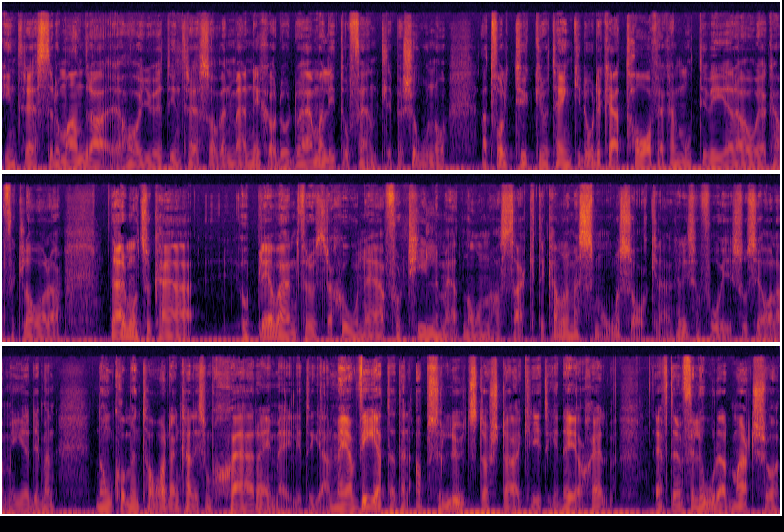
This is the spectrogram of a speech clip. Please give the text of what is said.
intresse, de andra har ju ett intresse av en människa och då, då, är man lite offentlig person. Och att folk tycker och tänker då, det kan jag ta för jag kan motivera och jag kan förklara. Däremot så kan jag uppleva en frustration när jag får till mig att någon har sagt, det kan vara de här små sakerna, jag kan liksom få i sociala medier, men någon kommentar den kan liksom skära i mig lite grann. Men jag vet att den absolut största kritiken, det är jag själv. Efter en förlorad match så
